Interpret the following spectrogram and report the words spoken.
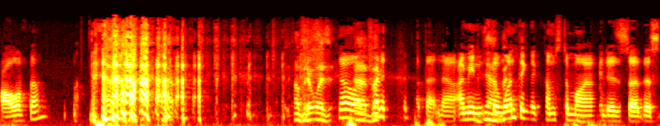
all of them? Oh, but it was No, I'm uh, trying but to think about that now. I mean, Yeah, the but- one thing that comes to mind is uh, this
